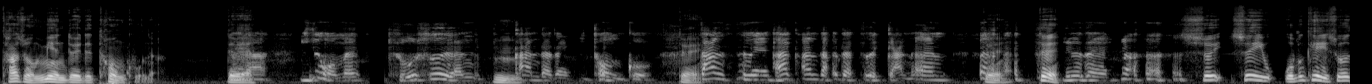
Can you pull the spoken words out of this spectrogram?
他所面对的痛苦呢？对不对？你是我们。俗世人看到的痛苦，嗯、对，但是呢，他看到的是感恩，对 对，对不对？所以，所以我们可以说，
